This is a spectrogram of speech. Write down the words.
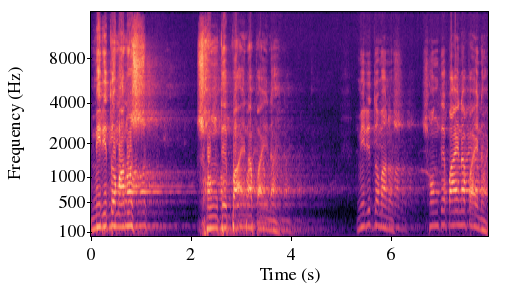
মৃত মানুষ শুনতে পায় না পায় না। মৃত মানুষ শুনতে পায় না পায় না।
